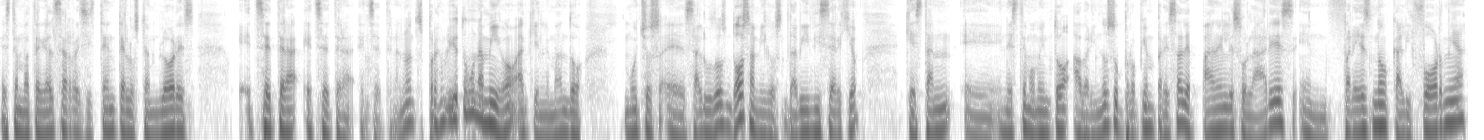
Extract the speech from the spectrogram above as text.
este material sea resistente a los temblores, etcétera, etcétera, etcétera. Entonces, por ejemplo, yo tengo un amigo a quien le mando muchos eh, saludos, dos amigos, David y Sergio, que están eh, en este momento abriendo su propia empresa de paneles solares en Fresno, California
